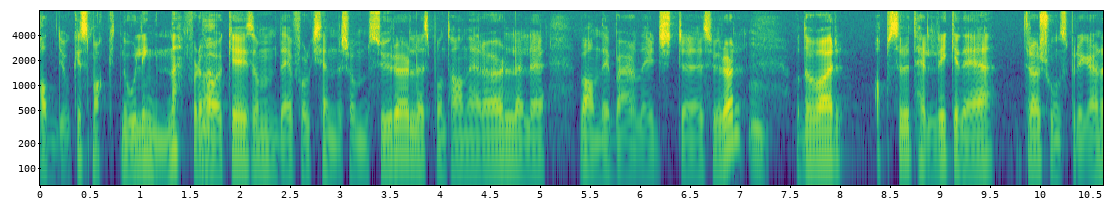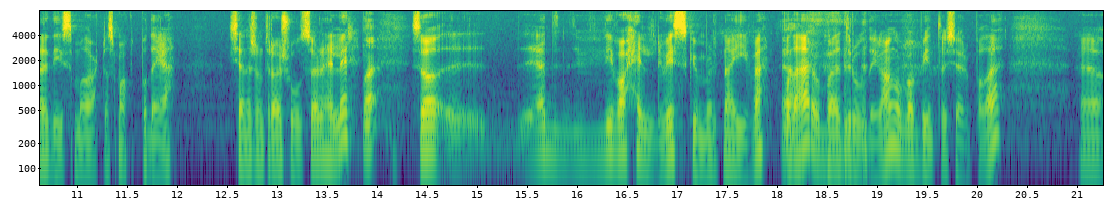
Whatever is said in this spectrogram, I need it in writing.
hadde jo ikke smakt noe lignende. For det var jo ikke liksom, det folk kjenner som surøl, eller spontanera øl eller vanlig barrel-aged eh, surøl. Mm. Og det var absolutt heller ikke det tradisjonsbryggerne, de som hadde vært og smakt på det, kjenner som tradisjonsøl heller. Nei. Så eh, jeg, vi var heldigvis skummelt naive på Ja. det her og bare dro det i gang og bare begynte å kjøre på det. Eh,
